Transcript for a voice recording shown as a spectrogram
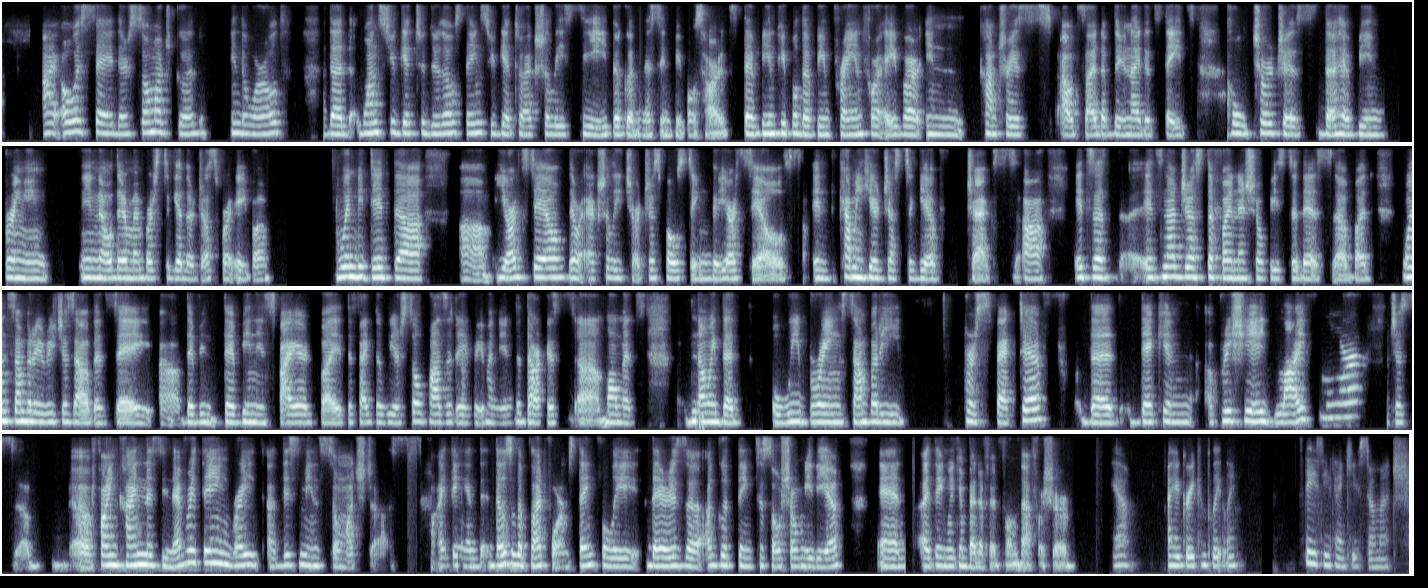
i always say there's so much good in the world that once you get to do those things, you get to actually see the goodness in people's hearts. There have been people that have been praying for Ava in countries outside of the United States, whole churches that have been bringing, you know, their members together just for Ava. When we did the um, yard sale, there were actually churches posting the yard sales and coming here just to give checks. Uh, it's a it's not just the financial piece to this, uh, but when somebody reaches out and say uh, they've been they've been inspired by the fact that we are so positive even in the darkest uh, moments, knowing that we bring somebody perspective that they can appreciate life more just uh, uh, find kindness in everything right? Uh, this means so much to us I think, and those are the platforms. Thankfully, there is a, a good thing to social media, and I think we can benefit from that for sure. Yeah, I agree completely. Stacy, thank you so much.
